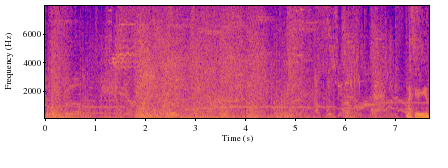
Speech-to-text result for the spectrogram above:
I hear you.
